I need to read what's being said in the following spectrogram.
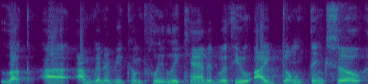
look, uh, I'm going to be completely candid with you. I don't think so.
